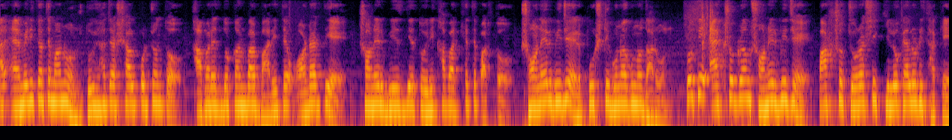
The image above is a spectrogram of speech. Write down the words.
আর আমেরিকাতে মানুষ দুই হাজার সাল পর্যন্ত খাবারের দোকান বা বাড়িতে অর্ডার দিয়ে শনের বীজ দিয়ে তৈরি খাবার খেতে পারত। শনের বীজের পুষ্টি গুণাগুণও দারুণ। প্রতি একশো গ্রাম শনের বীজে পাঁচশো চৌরাশি কিলো ক্যালোরি থাকে,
